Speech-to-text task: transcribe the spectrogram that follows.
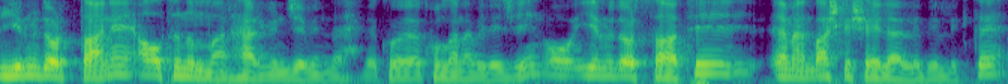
bir 24 tane altınım var her gün cebinde ve ku- kullanabileceğin. O 24 saati hemen başka şeylerle birlikte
